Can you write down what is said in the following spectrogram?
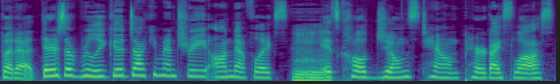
But uh, there's a really good documentary on Netflix. Mm-hmm. It's called Jonestown Paradise Lost,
